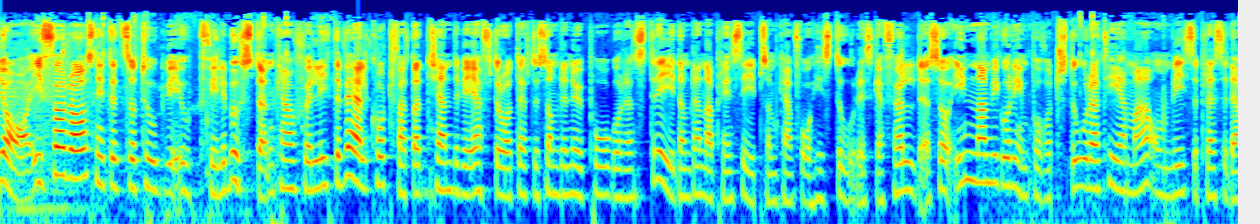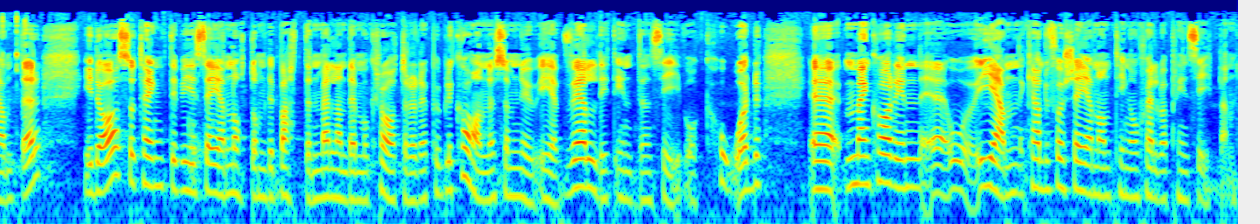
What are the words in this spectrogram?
Ja, i förra avsnittet så tog vi upp filibusten. Kanske lite väl kortfattat kände vi efteråt eftersom det nu pågår en strid om denna princip som kan få historiska följder. Så innan vi går in på vårt stora tema om vicepresidenter idag så tänkte vi säga något om debatten mellan demokrater och republikaner som nu är väldigt intensiv och hård. Eh, men Karin, eh, igen, kan du först säga någonting om själva principen?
